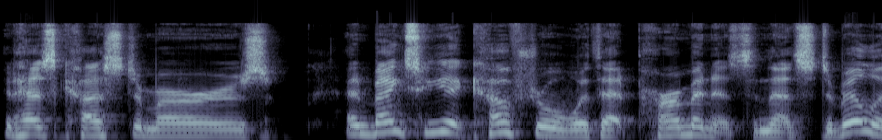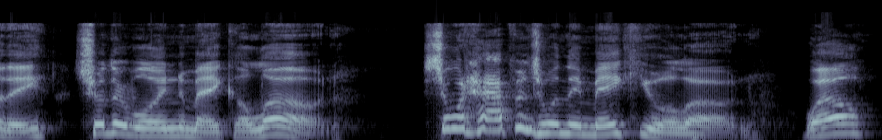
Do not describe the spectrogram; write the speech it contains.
it has customers, and banks can get comfortable with that permanence and that stability, so they're willing to make a loan. So, what happens when they make you a loan? Well,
